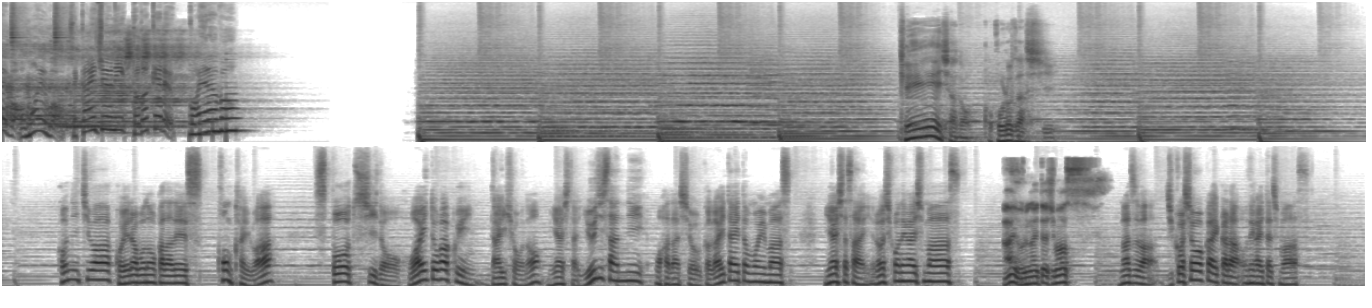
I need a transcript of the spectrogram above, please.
声を、思いを世界中に届けるコエラボ。経営者の志こんにちは、コエラボの岡田です。今回は、スポーツ指導ホワイト学院代表の宮下裕二さんにお話を伺いたいと思います。宮下さん、よろしくお願いします。はい、お願いいたします。まずは自己紹介からお願いいたします。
